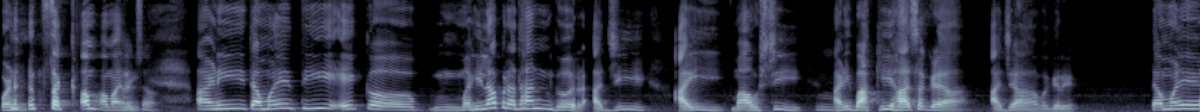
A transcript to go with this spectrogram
पण सख्खा मामा नाही. आणि त्यामुळे ती एक महिला प्रधान घर आजी आई मावशी. आणि बाकी ह्या सगळ्या आज्या वगैरे. त्यामुळे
